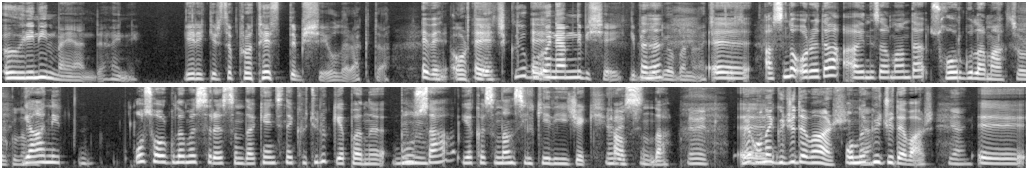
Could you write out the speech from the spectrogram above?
öğrenilmeyen de hani gerekirse protest de bir şey olarak da evet, hani ortaya evet, çıkıyor. Bu evet. önemli bir şey gibi Hı-hı. geliyor bana açıkçası. Ee, aslında orada aynı zamanda sorgulama. sorgulama. Yani o sorgulama sırasında kendisine kötülük yapanı bulsa Hı-hı. yakasından silkeleyecek evet. aslında. Evet. Ve ee, ona gücü de var. Ona yani. gücü de var. Yani. Ee,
